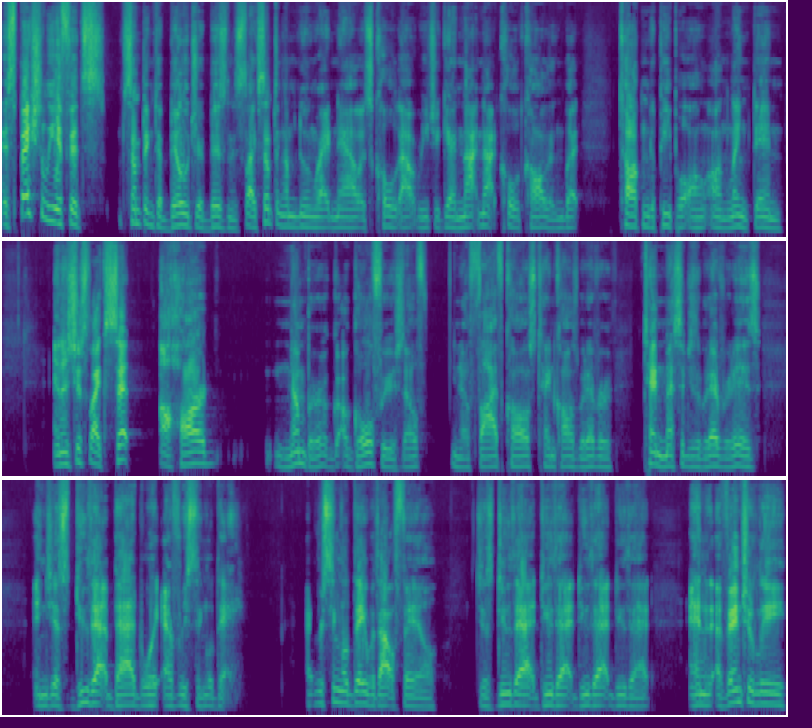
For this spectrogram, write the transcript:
especially if it's something to build your business like something i'm doing right now is cold outreach again not not cold calling but talking to people on, on linkedin. And it's just like set a hard number a goal for yourself you know five calls ten calls whatever 10 messages whatever it is and just do that bad boy every single day. Every single day without fail. Just do that do that do that do that. And eventually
